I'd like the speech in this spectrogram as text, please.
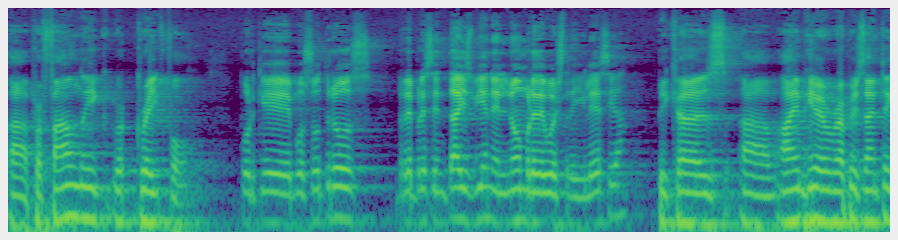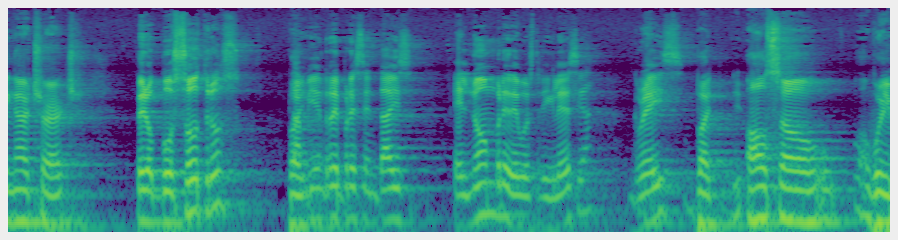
uh, profoundly gr- grateful porque vosotros representáis bien el nombre de vuestra iglesia, because um, I'm here representing our church, pero vosotros Right. también representáis el nombre de vuestra iglesia, Grace, but also we,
